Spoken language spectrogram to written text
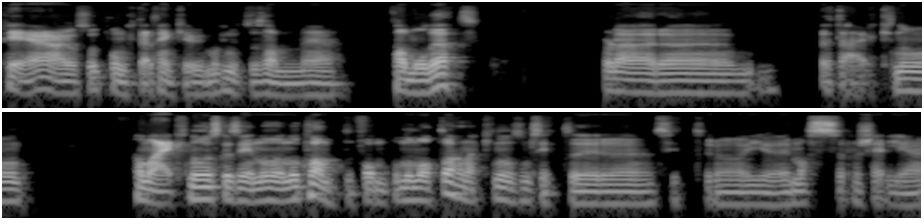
PE er jo også et punkt jeg tenker vi må knytte sammen med tålmodighet. For det er, dette er jo ikke noe han er ikke noe, si, noe, noe, kvantefond på noen måte. Han er ikke noen som sitter, sitter, og gjør masse forskjellige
